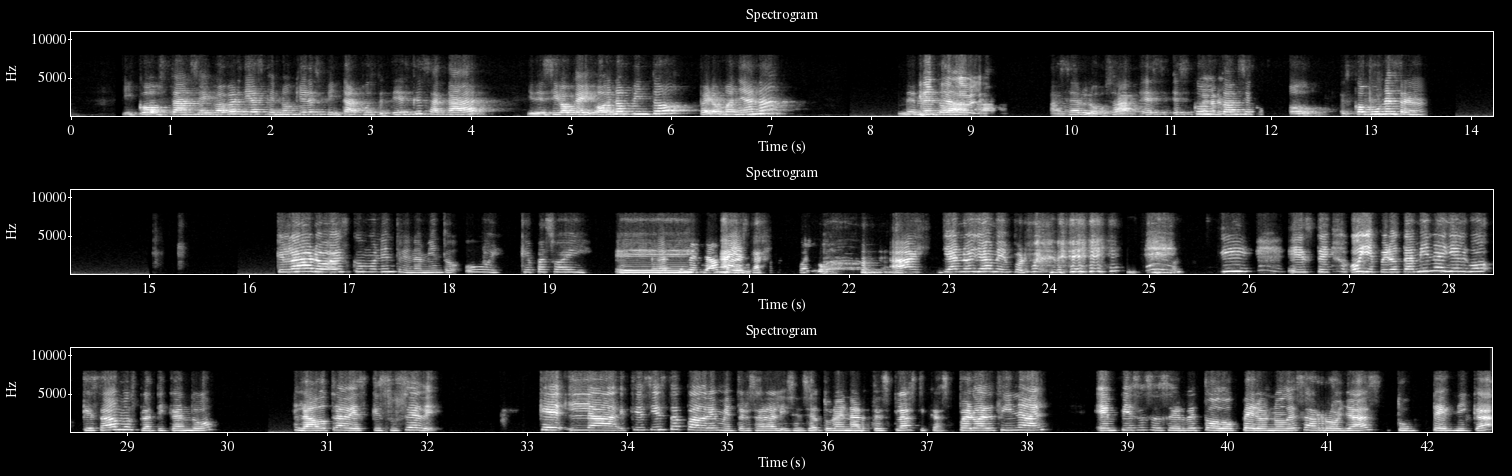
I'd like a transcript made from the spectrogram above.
Y constancia. Y va a haber días que no quieres pintar, pues te tienes que sacar y decir, ok, hoy no pinto, pero mañana me meto a, hacerlo. O sea, es, es constancia como todo. Es como un entrenamiento. Claro, es como un entrenamiento. Uy, ¿qué pasó ahí? Eh, ahí está. Ay, ya no llamen, por favor. sí, este, oye, pero también hay algo que estábamos platicando la otra vez que sucede. Que la, que sí está padre meterse a la licenciatura en artes plásticas, pero al final empiezas a hacer de todo, pero no desarrollas tu técnica,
